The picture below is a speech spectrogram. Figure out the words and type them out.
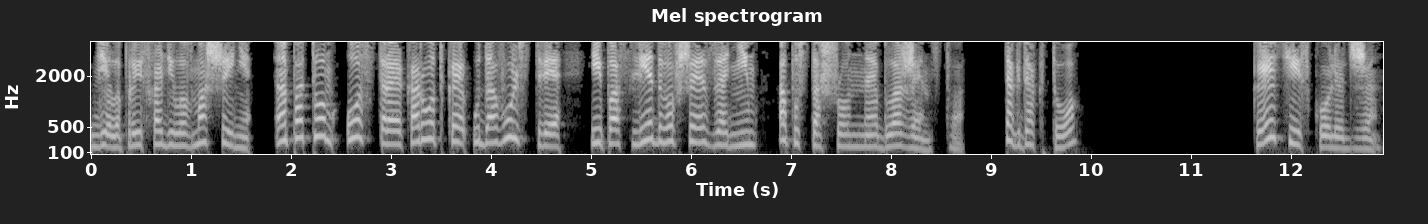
Дело происходило в машине, а потом острое короткое удовольствие и последовавшее за ним опустошенное блаженство. Тогда кто? Кэти из колледжа.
